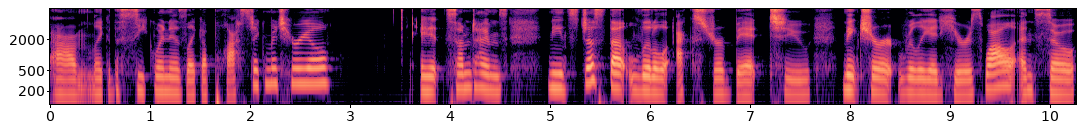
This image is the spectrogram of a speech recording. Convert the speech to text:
um, like the sequin is like a plastic material, it sometimes needs just that little extra bit to make sure it really adheres well. And so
